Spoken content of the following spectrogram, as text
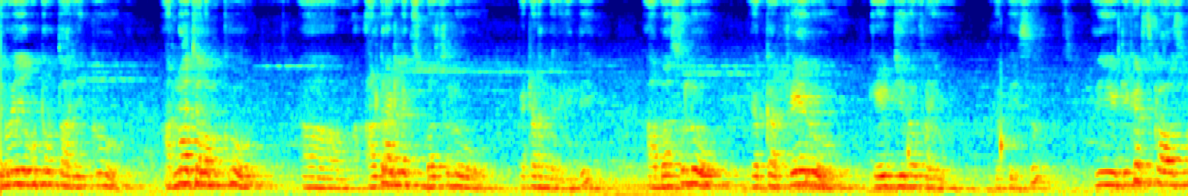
ఇరవై ఒకటో తారీఖు అరుణాచలంకు ఆ, బస్సులు పెట్టడం జరిగింది. ఆ బస్సులు యొక్క fare eight zero five rupees. ఈ టికెట్స్ కావాల్సిన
